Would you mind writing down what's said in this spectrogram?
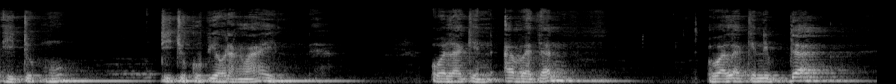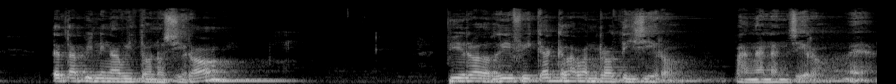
hidupmu dicukupi orang lain Walakin abadan Walakin ibda Tetapi ningawi tono siro Biro rifika kelawan roti siro Panganan siro ya.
